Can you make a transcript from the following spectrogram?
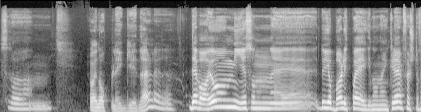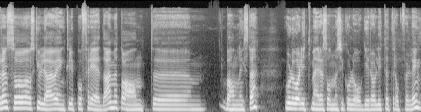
Så Det Var det noe opplegg der, eller? det var jo mye sånn Du jobba litt på egen hånd, egentlig. Først og fremst så skulle jeg jo egentlig på Fredheim, et annet behandlingssted. Hvor det var litt mer sånn med psykologer og litt etteroppfølging.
